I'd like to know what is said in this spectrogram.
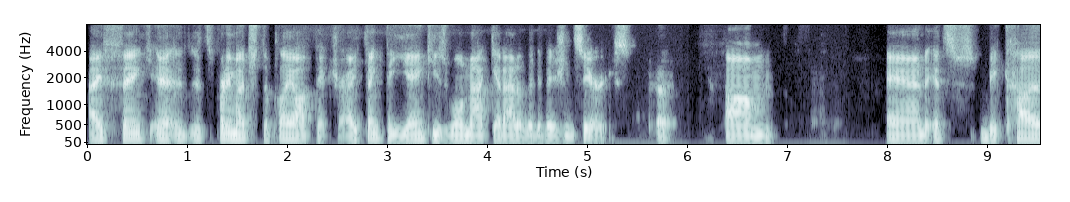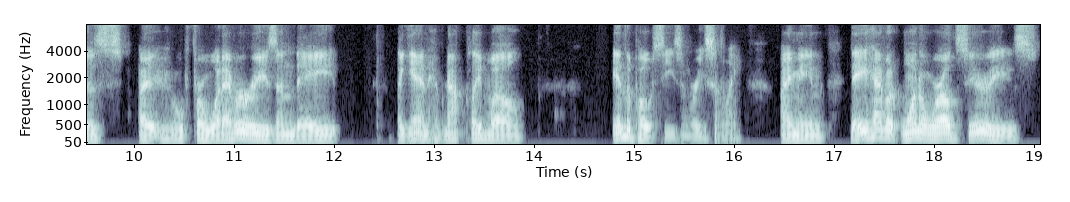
I think it, it's pretty much the playoff picture. I think the Yankees will not get out of the division series. Okay. Um, and it's because uh, for whatever reason they again have not played well in the postseason recently. I mean, they haven't won a World Series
